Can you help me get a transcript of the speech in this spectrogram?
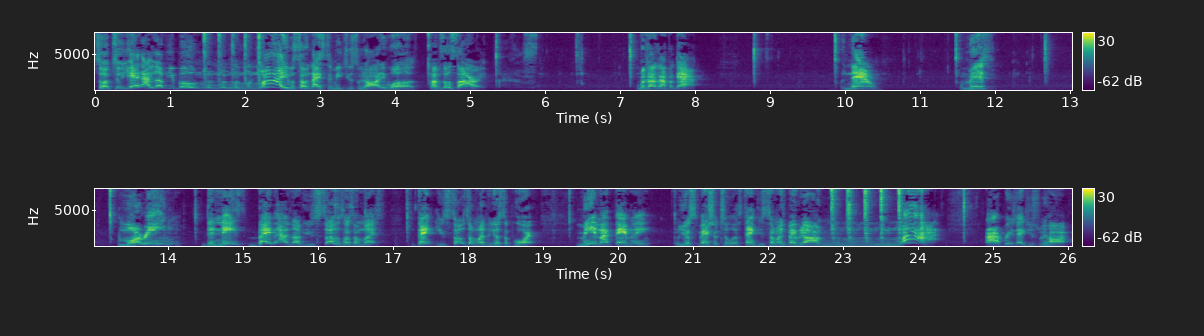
So, Tuyet, I love you, boo. It was so nice to meet you, sweetheart. It was. I'm so sorry. Because I forgot. Now, Miss Maureen Denise, baby, I love you so, so, so much. Thank you so, so much for your support. Me and my family, you're special to us. Thank you so much, baby doll. I appreciate you, sweetheart.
